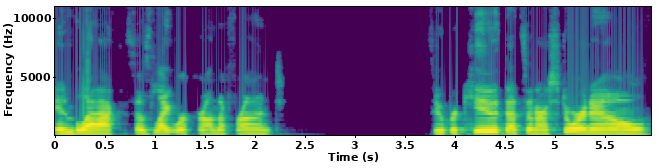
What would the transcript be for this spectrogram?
in black. It says Lightworker on the front. Super cute. That's in our store now.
